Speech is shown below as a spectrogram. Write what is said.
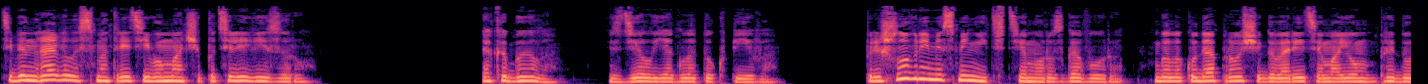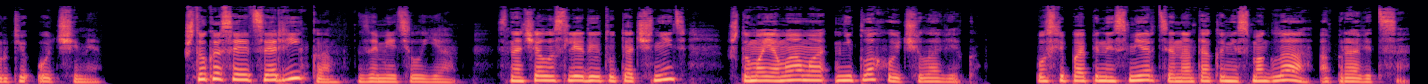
тебе нравилось смотреть его матчи по телевизору. Так и было. Сделал я глоток пива. Пришло время сменить тему разговора. Было куда проще говорить о моем придурке-отчиме. «Что касается Рика», — заметил я, — «сначала следует уточнить, что моя мама неплохой человек. После папиной смерти она так и не смогла оправиться.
